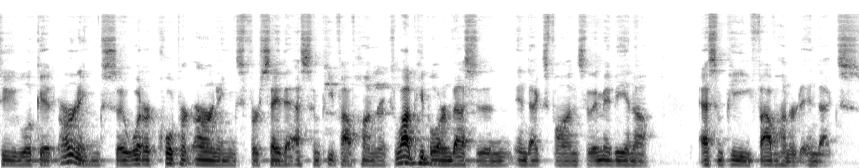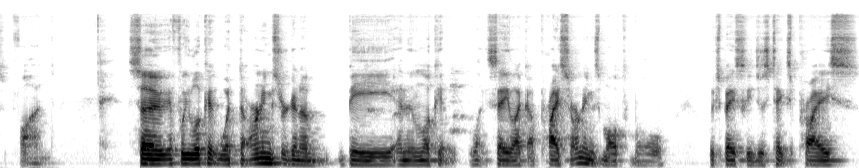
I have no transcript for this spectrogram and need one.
to look at earnings. So what are corporate earnings for say the S&P 500? A lot of people are invested in index funds, so they may be in a S&P 500 index fund. So if we look at what the earnings are going to be, and then look at, like, say, like a price earnings multiple, which basically just takes price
